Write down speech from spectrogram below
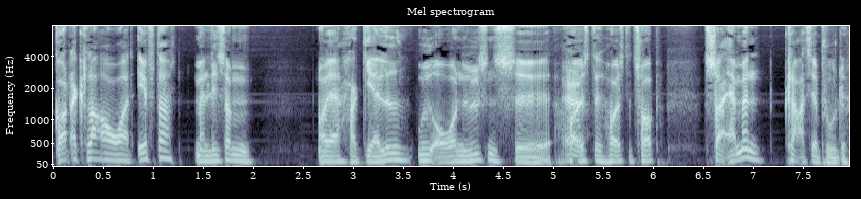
godt er klar over, at efter man ligesom, når jeg har gjaldet ud over nydelsens øh, ja. højeste, højeste top, så er man klar til at putte.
